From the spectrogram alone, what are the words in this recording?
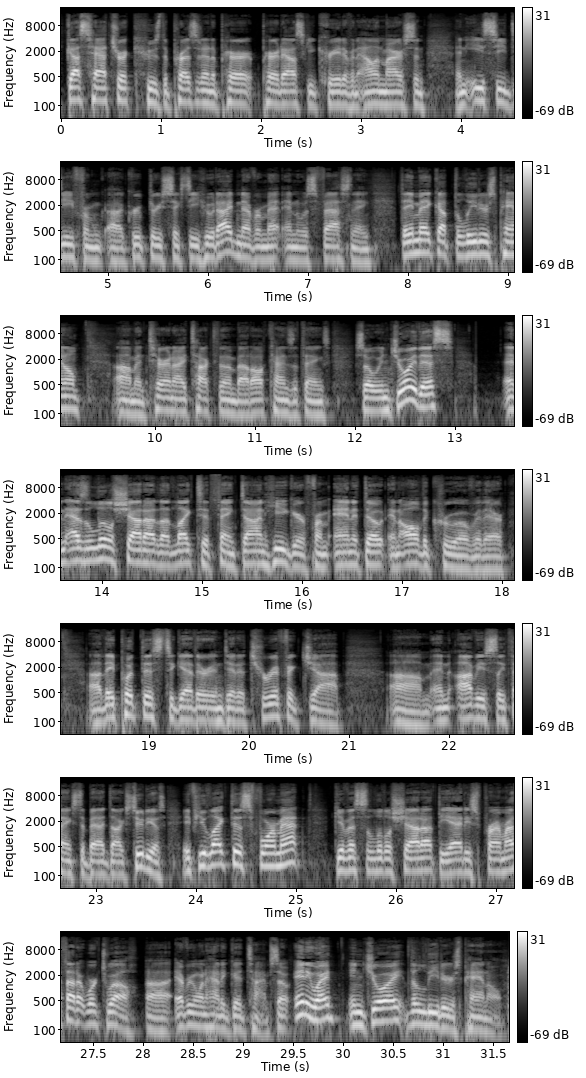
Gus Hatrich, who's the president of Par- Paradowski Creative, and Allan Meyerson, an ECD from uh, Group 360, who I'd never met and was fascinating. They make up the leaders panel, um, and Tara and I talked to them about all kinds of things. So enjoy this. And as a little shout out, I'd like to thank Don Heeger from Anecdote and all the crew over there. Uh, they put this together and did a terrific job. Um, and obviously, thanks to Bad Dog Studios. If you like this format, give us a little shout out, the ADDYs Primer. I thought it worked well. Uh, everyone had a good time. So, anyway, enjoy the leaders panel.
